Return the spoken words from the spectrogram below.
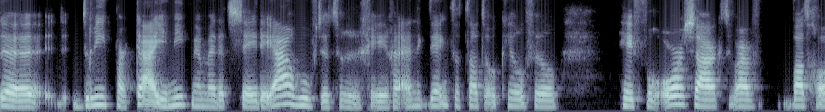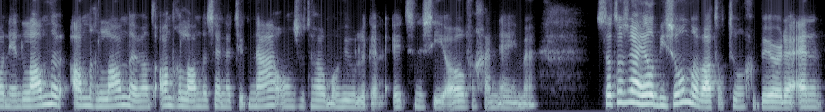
de, drie partijen niet meer met het CDA hoefden te regeren. En ik denk dat dat ook heel veel heeft veroorzaakt, waar, wat gewoon in landen, andere landen, want andere landen zijn natuurlijk na ons het homohuwelijk en euthanasie over gaan nemen. Dus dat was wel heel bijzonder wat er toen gebeurde. En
